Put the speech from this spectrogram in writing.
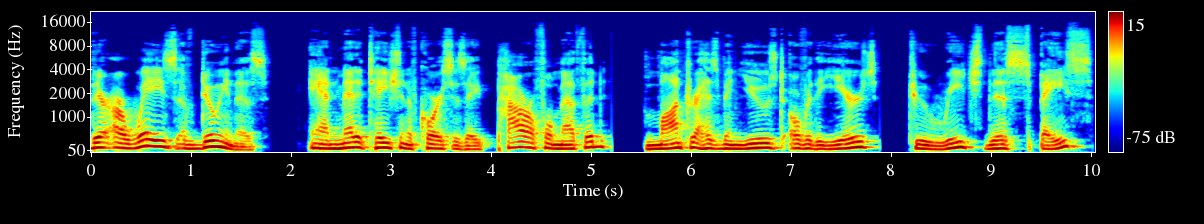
there are ways of doing this, and meditation, of course, is a powerful method. Mantra has been used over the years to reach this space.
